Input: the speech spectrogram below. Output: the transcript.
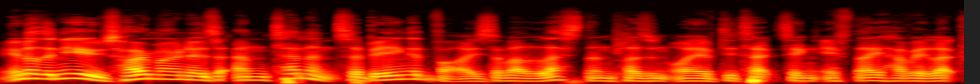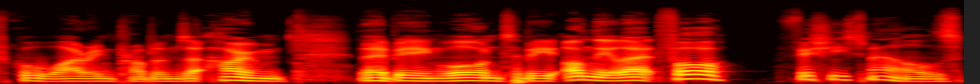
In other news, homeowners and tenants are being advised of a less than pleasant way of detecting if they have electrical wiring problems at home. They're being warned to be on the alert for fishy smells.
